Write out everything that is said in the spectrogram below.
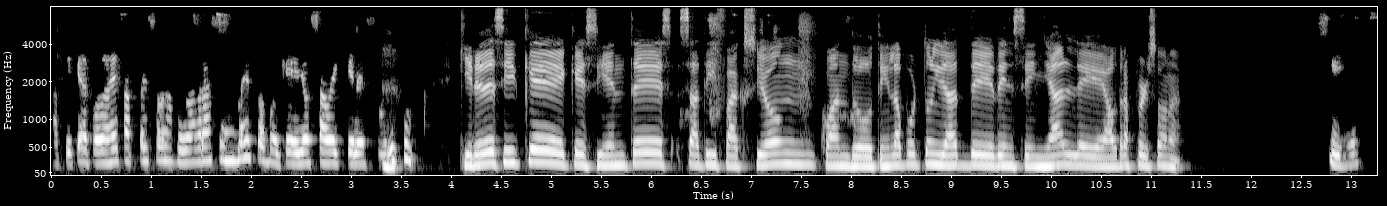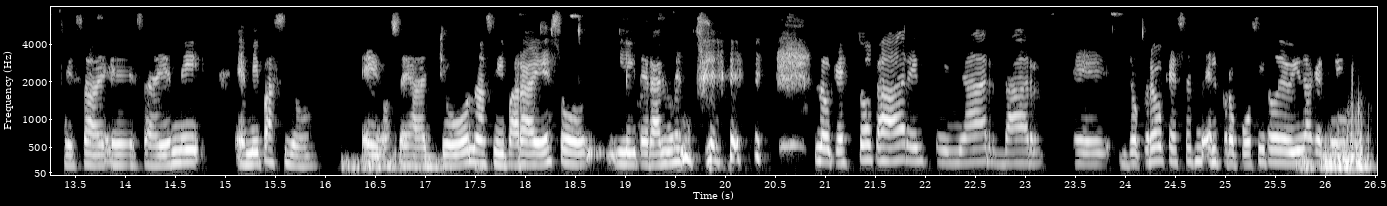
Así que a todas esas personas un abrazo, un beso, porque ellos saben quiénes son. Quiere decir que, sientes satisfacción cuando tienes la oportunidad de, enseñarle a otras personas. Sí, esa, esa es mi, es mi pasión. Eh, o sea, yo nací para eso, literalmente. lo que es tocar, enseñar, dar, eh, yo creo que ese es el propósito de vida que tengo.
